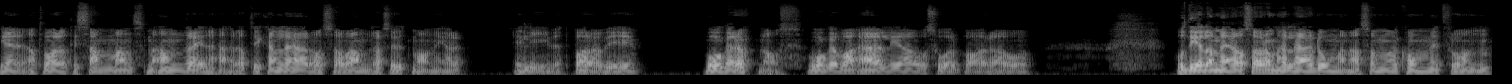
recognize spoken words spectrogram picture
eh, att vara tillsammans med andra i det här. Att vi kan lära oss av andras utmaningar i livet. Bara vi vågar öppna oss. Vågar vara ärliga och sårbara och, och dela med oss av de här lärdomarna som har kommit från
